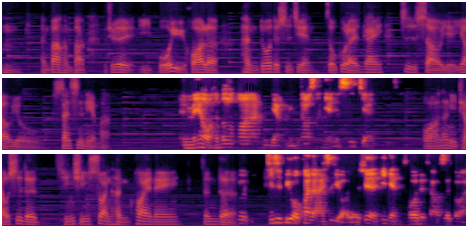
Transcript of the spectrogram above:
嗯，很棒很棒。我觉得以博宇花了很多的时间走过来，应该至少也要有三四年吧。也没有，他都花两年到三年的时间。哇，那你调试的情形算很快呢，真的。其实比我快的还是有，有些人一年多就调试过来，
